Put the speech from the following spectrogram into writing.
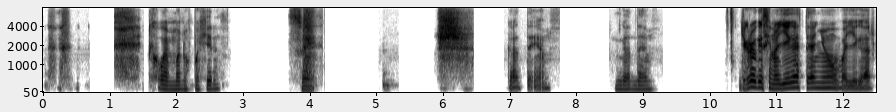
Joven manos pajeras. Sí. God damn. God damn. Yo creo que si no llega este año, va a llegar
